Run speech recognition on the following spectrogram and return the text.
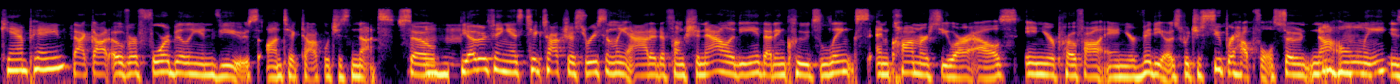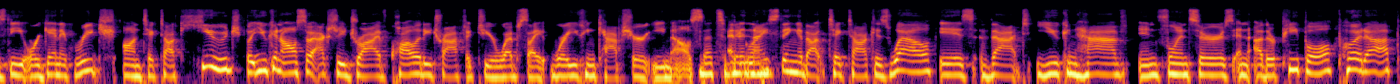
campaign that got over 4 billion views on TikTok, which is nuts. So mm-hmm. the other thing is TikTok just recently added a functionality that includes links and commerce URLs in your profile and your videos, which is super helpful. So not mm-hmm. only is the organic reach on TikTok huge, but you can also actually drive quality traffic to your website where you can capture emails. That's and the one. nice thing about TikTok as well is that you can have influencers and other people put up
